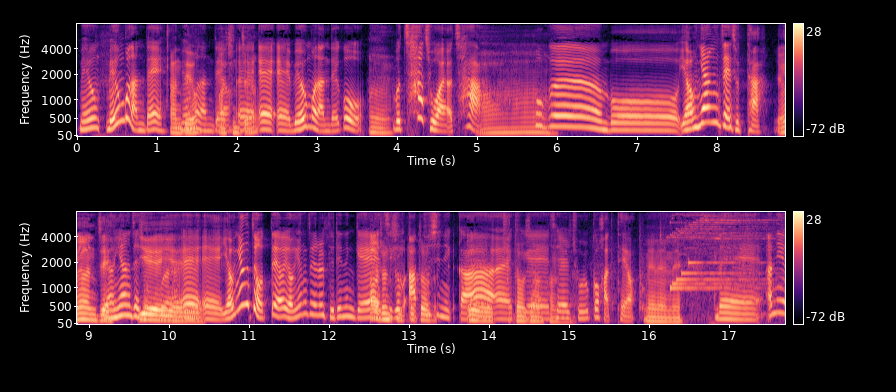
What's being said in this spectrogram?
매운 매운 건 안 돼. 안 매운? 건 안 돼요. 아? 예, 예, 예, 매운 건 안 되고 네. 뭐차 좋아요. 차. 아. 혹은 뭐 영양제 좋다. 영양제. 영양제 예, 좋고요. 예, 예, 예. 예. 영양제 어때요? 영양제를 드리는 게 아, 전 지금 아프시니까 예, 예, 그게 생각합니다. 제일 좋을 것 같아요. 네 네 네. 네. 아니,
